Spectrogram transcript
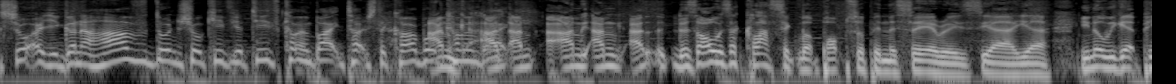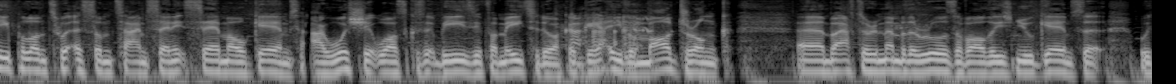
So are you gonna have Don't Show Keith Your Teeth coming back? Touch the cardboard I'm, coming back? I'm, I'm, I'm, i uh, there's always a classic that pops up in the series. Yeah, yeah. You know, we get people on Twitter sometimes saying it's same old games. I wish it was because it'd be easy for me to do. I could get even more drunk. Um, but I have to remember the rules of all these new games that we,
